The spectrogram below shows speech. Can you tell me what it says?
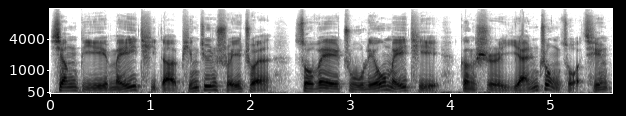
相比媒体的平均水准，所谓主流媒体更是严重左倾，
